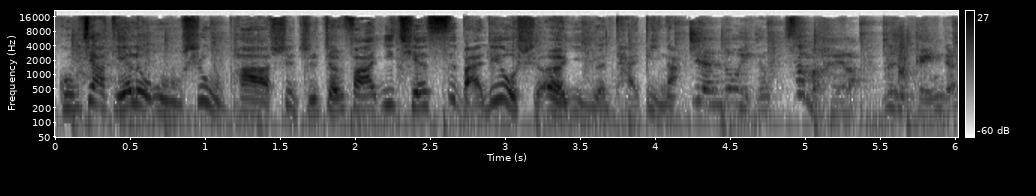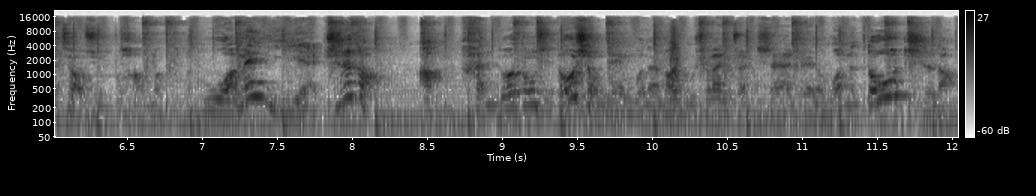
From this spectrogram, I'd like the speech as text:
股价跌了五十五趴，市值蒸发一千四百六十二亿元台币呢。既然都已经这么黑了，那就给你点教训不好吗？我们也知道很多东西都是有内幕的，把五十万转身啊之类的，我们都知道。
